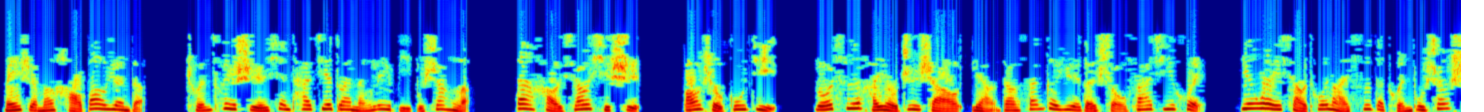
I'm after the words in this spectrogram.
没什么好抱怨的，纯粹是现他阶段能力比不上了。但好消息是，保守估计，罗斯还有至少两到三个月的首发机会，因为小托马斯的臀部伤势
